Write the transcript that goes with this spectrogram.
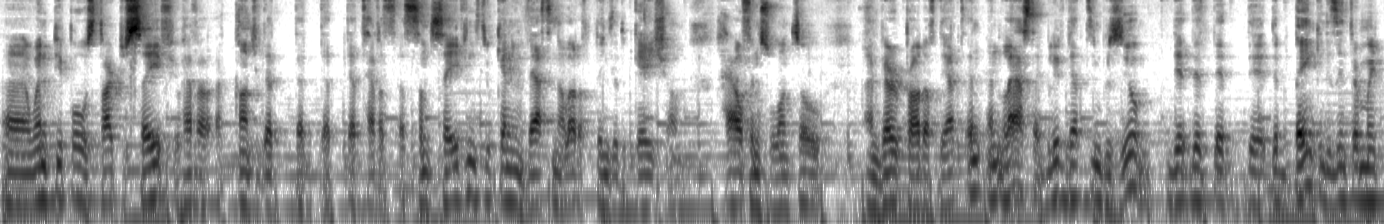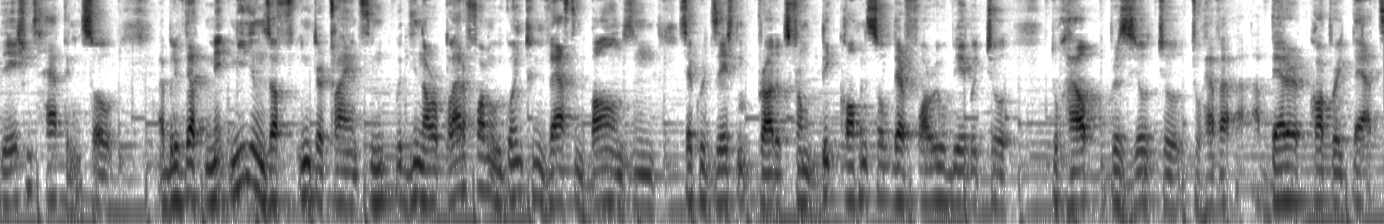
Uh, when people start to save, you have a, a country that that that, that have a, a, some savings. You can invest in a lot of things, education, health, and so on. So I'm very proud of that. And, and last, I believe that in Brazil, the the, the, the, the banking disintermediation is happening. So I believe that millions of Inter clients in, within our platform, we're going to invest in bonds and securitization products from big companies. So therefore, we will be able to to help Brazil to to have a, a better corporate debt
